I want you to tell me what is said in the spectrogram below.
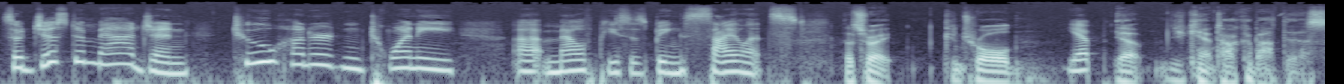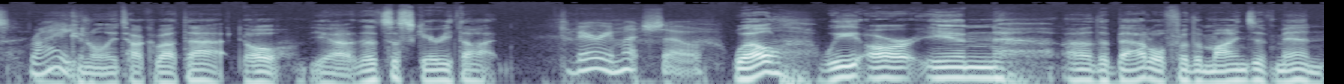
So just imagine two hundred and twenty uh, mouthpieces being silenced. That's right, controlled. Yep. Yep, you can't talk about this. Right. You can only talk about that. Oh, yeah, that's a scary thought. Very much so. Well, we are in uh, the battle for the minds of men.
